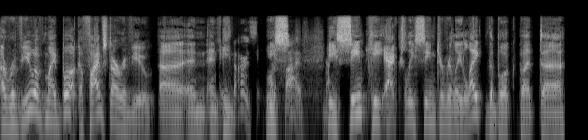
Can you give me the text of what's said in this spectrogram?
a review of my book, a five star review. Uh, and, and he, stars. he Out of s- five. he seemed, he actually seemed to really like the book, but, uh,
